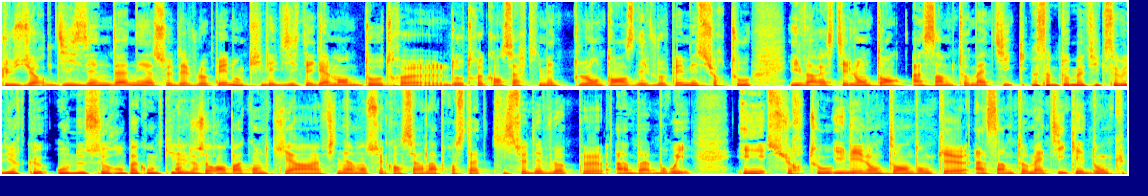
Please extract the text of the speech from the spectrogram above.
plusieurs dizaines d'années à se développer. Donc il existe également d'autres d'autres cancers qui mettent longtemps à se développer, mais surtout il va rester longtemps asymptomatique. Asymptomatique, ça veut dire qu'on ne se rend pas compte qu'il est là. On ne se rend pas compte qu'il y a finalement ce cancer de la prostate qui se développe euh, à bas bruit, et surtout il est longtemps donc euh, asymptomatique et donc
